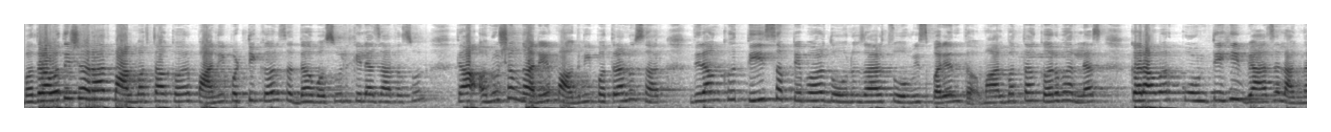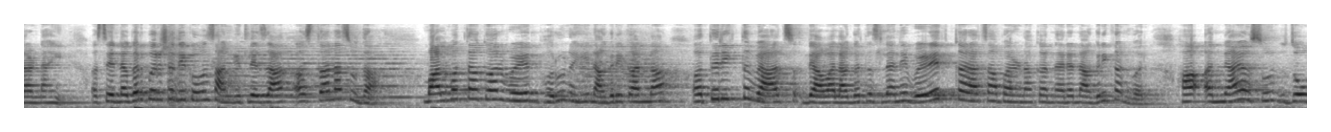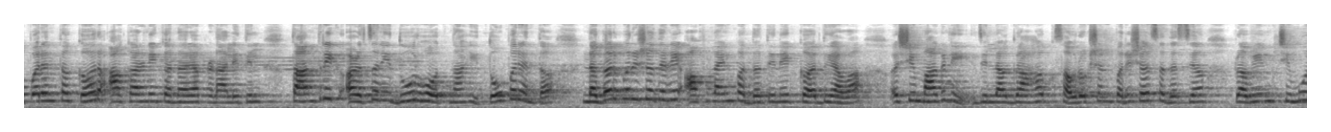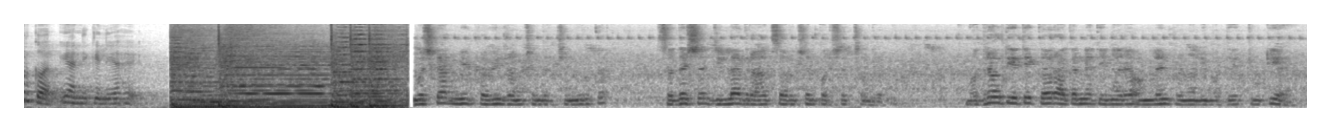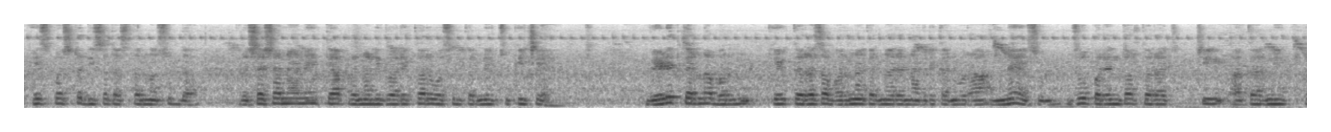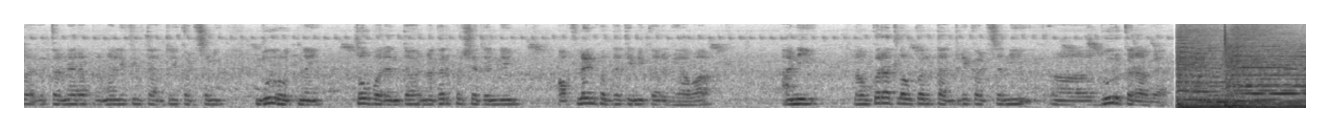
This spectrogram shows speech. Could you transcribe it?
भद्रावती शहरात मालमत्ता कर पाणीपट्टी कर सध्या वसूल केल्या जात असून त्या अनुषंगाने मागणी पत्रानुसार दिनांक तीस सप्टेंबर दोन हजार चोवीसपर्यंत मालमत्ता कर भरल्यास करावर कोणतेही व्याज लागणार नाही असे नगर परिषदेकडून सांगितले जात असताना सुद्धा मालमत्ता कर वेळेत भरूनही नागरिकांना अतिरिक्त व्याज द्यावा लागत असल्याने वेळेत कराचा भरणा करणाऱ्या नागरिकांवर हा अन्याय असून जोपर्यंत कर आकारणी करणाऱ्या प्रणालीतील तांत्रिक अडचणी दूर होत नाही तोपर्यंत नगर परिषदेने ऑफलाईन पद्धतीने कर द्यावा अशी मागणी जिल्हा ग्राहक संरक्षण परिषद सदस्य प्रवीण चिमूरकर यांनी केली आहे. नमस्कार मी प्रवीण रामचंद्र चिमूरकर. सदस्य जिल्हा ग्राहक संरक्षण परिषद चंद्रपूर. भद्रावती येथे कर आकारण्यात येणाऱ्या ऑनलाईन प्रणालीमध्ये त्रुटी आहे. हे स्पष्ट दिसत असताना सुद्धा प्रशासनाने त्या प्रणालीद्वारे कर वसूल करणे चुकीचे आहे. वेळेत करणा भर कराचा भरणा करणाऱ्या नागरिकांवर हा अन्याय असून जोपर्यंत कराची आकारणी करणाऱ्या प्रणालीतील तांत्रिक अडचणी दूर होत नाही तोपर्यंत नगर परिषदेने ऑफलाईन पद्धतीने कर घ्यावा आणि लवकरात लवकर तांत्रिक अडचणी दूर कराव्या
